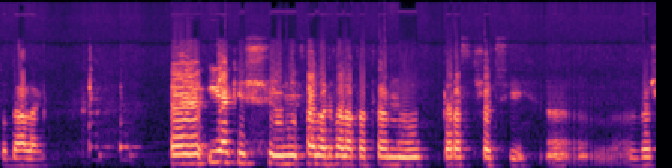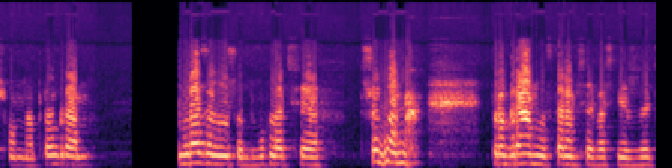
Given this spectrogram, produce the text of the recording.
to dalej. E, I jakieś niecałe dwa lata temu, po raz trzeci, e, weszłam na program. Tym razem już od dwóch lat się trzymam programu, staram się właśnie żyć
